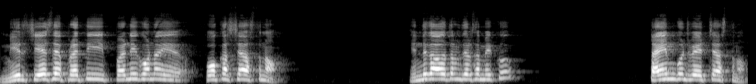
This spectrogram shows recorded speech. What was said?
మీరు చేసే ప్రతి పని కూడా ఫోకస్ చేస్తున్నాం. ఎందుకు అవుతుందో తెలుసా మీకు? టైం గురించి వెయిట్ చేస్తున్నాం.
